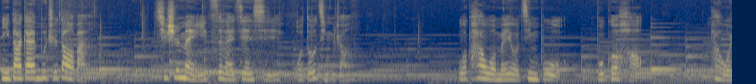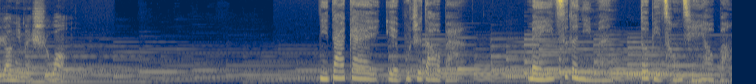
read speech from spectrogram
你大概不知道吧？其实每一次来见习，我都紧张。我怕我没有进步，不够好，怕我让你们失望。你大概也不知道吧？每一次的你们都比从前要棒。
